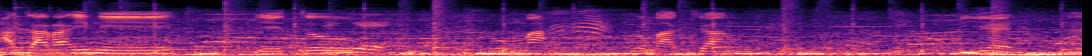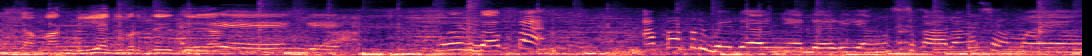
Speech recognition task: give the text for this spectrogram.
acara ini yaitu Oke. rumah Lumajang Bien. Zaman Bien seperti itu ya. Oke, oke. Menurut Bapak, apa perbedaannya dari yang sekarang sama yang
